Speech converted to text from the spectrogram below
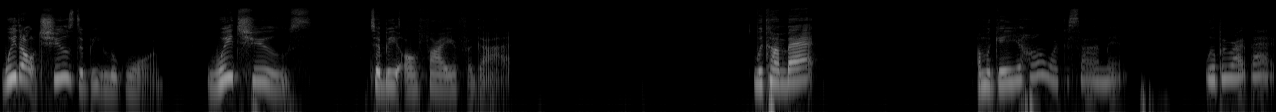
We don't choose to be lukewarm. We choose to be on fire for God. We come back. I'm going to give you a homework assignment. We'll be right back.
